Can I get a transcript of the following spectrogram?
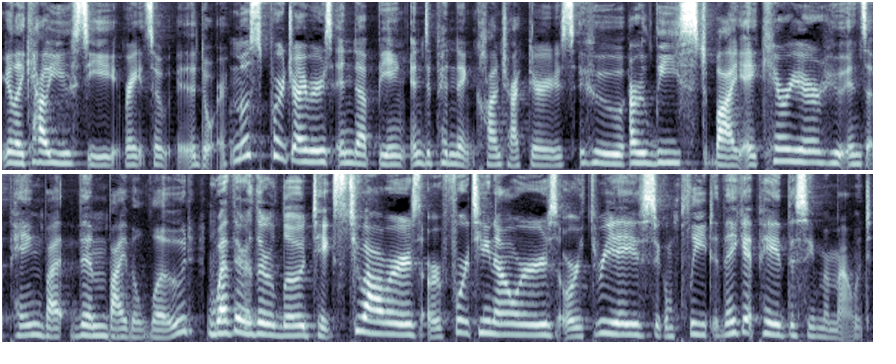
You're like how you see, right? So a door. Most port drivers end up being independent contractors who are leased by a carrier who ends up paying by them by the load. Whether their load takes two hours or 14 hours or three days to complete, they get paid the same amount.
